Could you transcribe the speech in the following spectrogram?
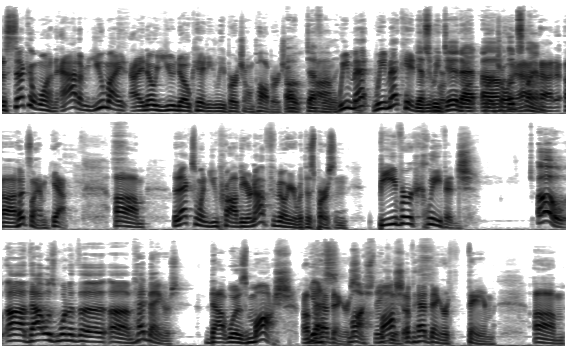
The second one, Adam, you might I know you know Katie Lee Burchill and Paul Burchill. Oh, definitely. Um, we met we met Katie. Yes, Lee we Bur- did at, uh, Hood Slam. At, at, uh, Hood Slam, yeah. Um, the next one, you probably are not familiar with this person, Beaver Cleavage. Oh, uh, that was one of the um, headbangers. That was Mosh of Yes, the Headbangers. Mosh, thank Mosh you. of Headbanger fame. Um,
